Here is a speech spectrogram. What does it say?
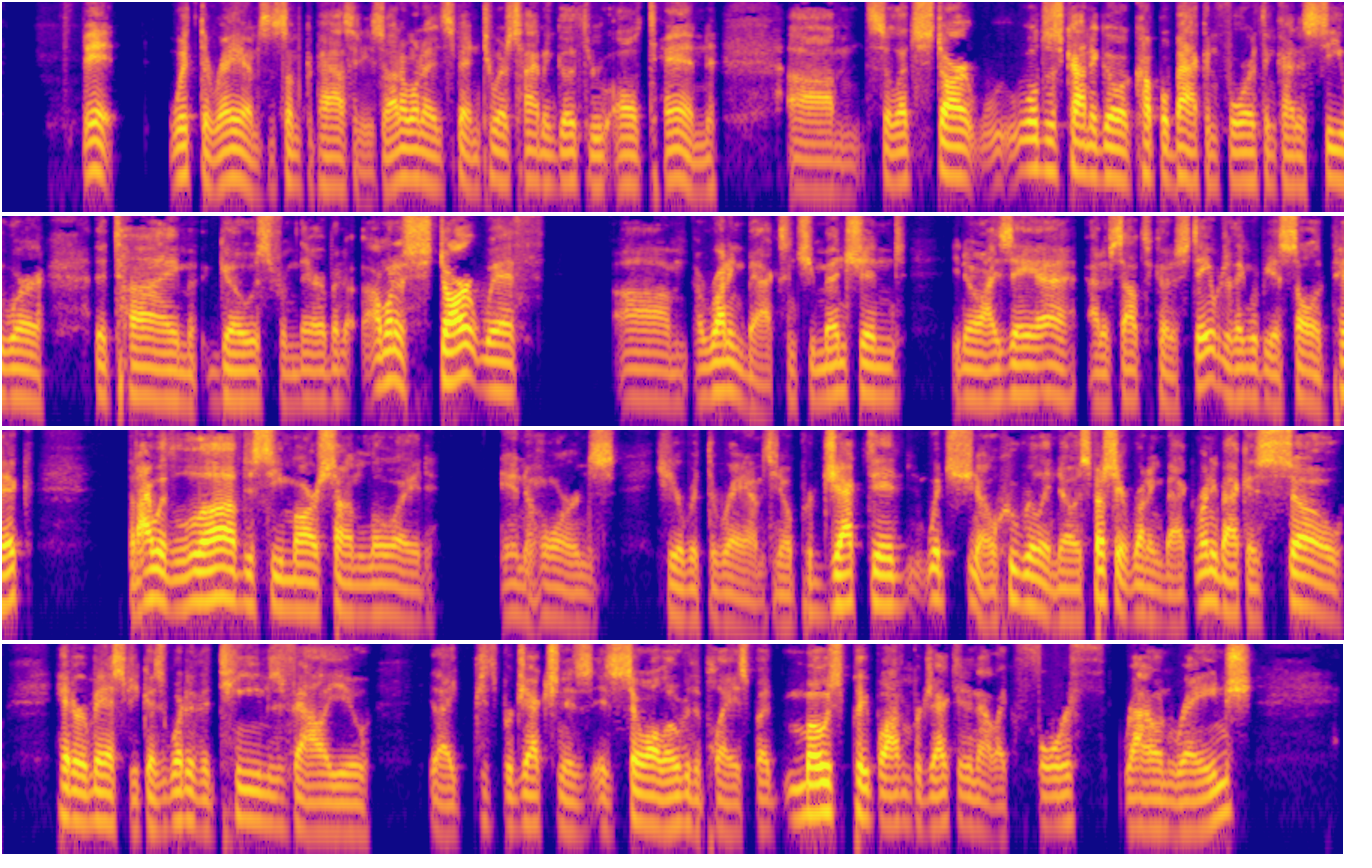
fit with the Rams in some capacity. So I don't want to spend too much time and go through all 10. Um, so let's start. We'll just kind of go a couple back and forth and kind of see where the time goes from there. But I want to start with um, a running back, since you mentioned, you know, Isaiah out of South Dakota State, which I think would be a solid pick. But I would love to see Marshawn Lloyd in horns here with the Rams. You know, projected, which, you know, who really knows, especially at running back. Running back is so hit or miss because what are the teams value? Like his projection is is so all over the place, but most people haven't projected in that like fourth round range.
